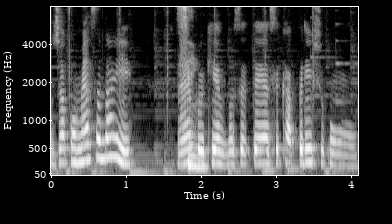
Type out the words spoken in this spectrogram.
já começa daí, né? Sim. Porque você tem esse capricho com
